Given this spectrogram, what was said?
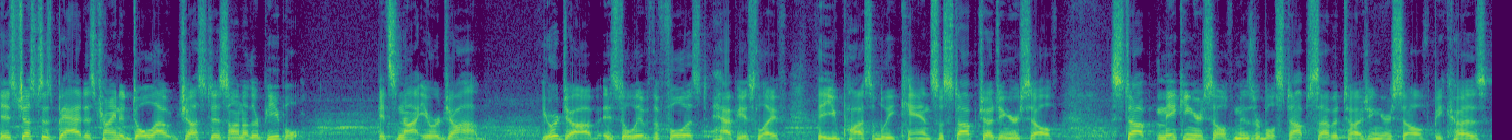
is just as bad as trying to dole out justice on other people. It's not your job. Your job is to live the fullest, happiest life that you possibly can. So stop judging yourself. Stop making yourself miserable. Stop sabotaging yourself because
